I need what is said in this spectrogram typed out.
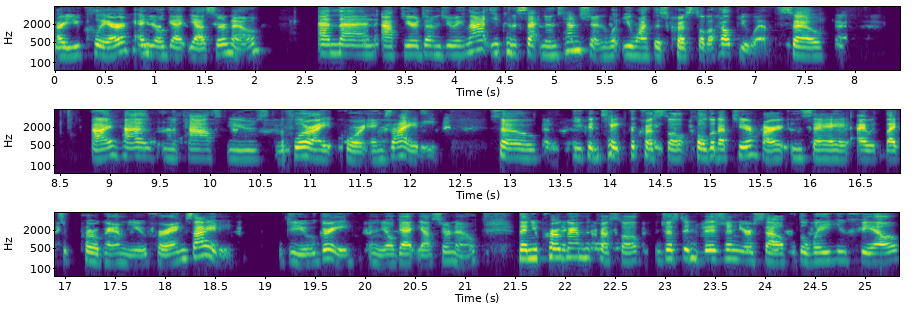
are you clear?" And you'll get yes or no. And then after you're done doing that, you can set an intention what you want this crystal to help you with. So I have in the past used the fluorite for anxiety. So you can take the crystal, hold it up to your heart, and say, I would like to program you for anxiety. Do you agree? And you'll get yes or no. Then you program the crystal. Just envision yourself the way you feel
